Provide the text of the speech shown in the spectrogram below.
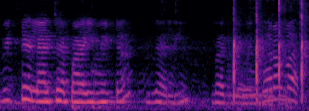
विठ्ठलाच्या पायी विट झाली. बरोबर.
